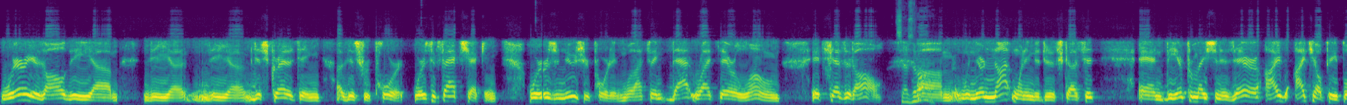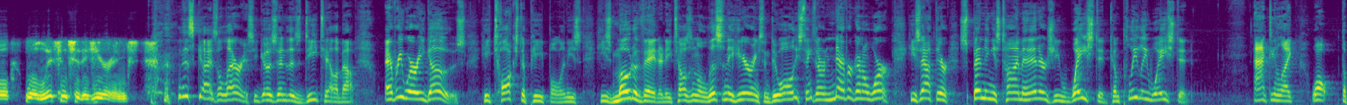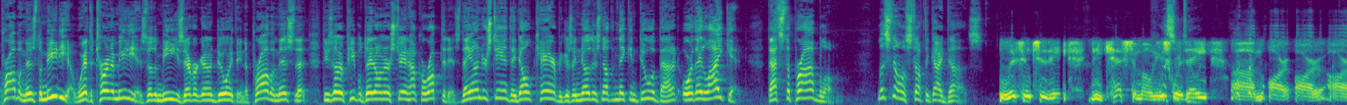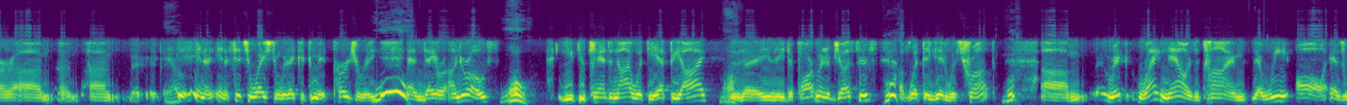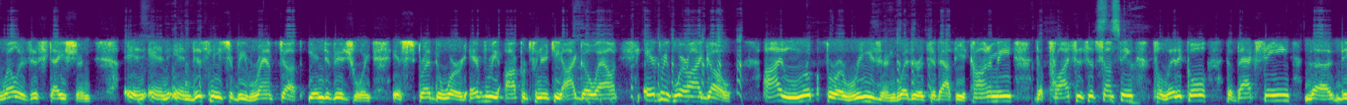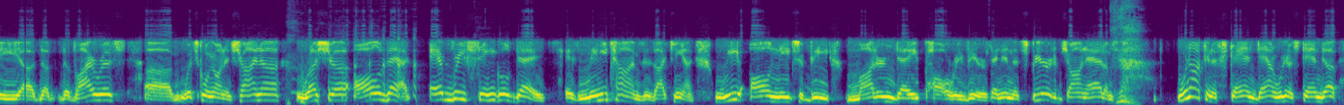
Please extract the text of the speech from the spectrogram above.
where is all the um, the uh, the uh, discrediting of this report? Where's the fact checking? Where's the news reporting? Well, I think that right there alone, it says it all. Says it all. Um, when they're not wanting to discuss it, and the information is there, I, I tell people, well, listen to the hearings. this guy's hilarious. He goes into this detail about everywhere he goes. He talks to people and he's he's motivated. He tells them to listen to hearings and do all these things that are never going to work. He's out there spending his time and energy wasted, completely wasted acting like, well, the problem is the media. We're at the turn of media. Is So the media's ever going to do anything. The problem is that these other people, they don't understand how corrupt it is. They understand. They don't care because they know there's nothing they can do about it or they like it. That's the problem. Listen to all the stuff the guy does. Listen to the the testimonies Listen where they um, are are are um, um, Yeah. in a in a situation where they could commit perjury Woo. and they are under oath. Whoa. You, you can't deny what the FBI, the, the Department of Justice, of what they did with Trump. Um, Rick, right now is a time that we all, as well as this station, and, and, and this needs to be ramped up individually, is spread the word. Every opportunity I go out, everywhere I go, I look for a reason, whether it's about the economy, the prices of something, political, the vaccine, the the uh, the, the virus, uh, what's going on in China, Russia, all of that. Every single day, as many times as I can, we all need to be modern day Paul Revere's, and in the spirit of John Adams. We're not going to stand down. We're going to stand up.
